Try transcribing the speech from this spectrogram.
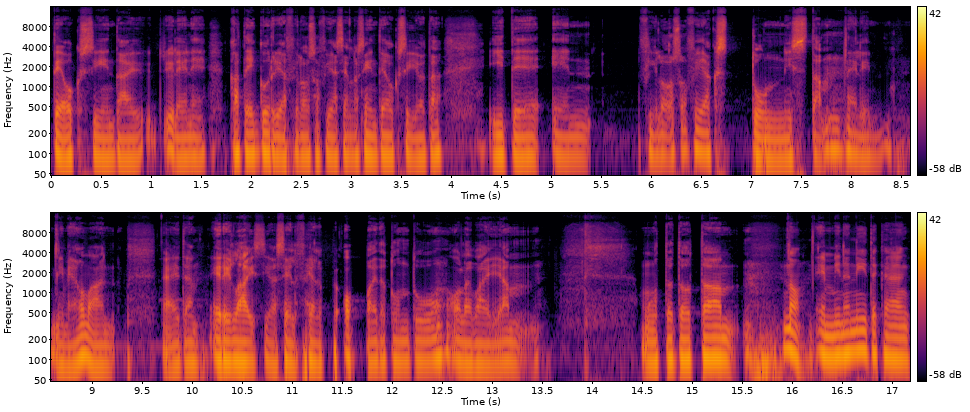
teoksiin tai yleinen kategoriafilosofia sellaisiin teoksiin, joita itse en filosofiaksi tunnista. Eli nimenomaan näitä erilaisia self-help-oppaita tuntuu olevan. Ja, mutta tota, no, en minä niitäkään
